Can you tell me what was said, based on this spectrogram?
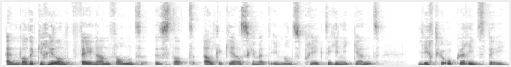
En wat ik er heel fijn aan vond, is dat elke keer als je met iemand spreekt die je niet kent, leert je ook weer iets bij.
